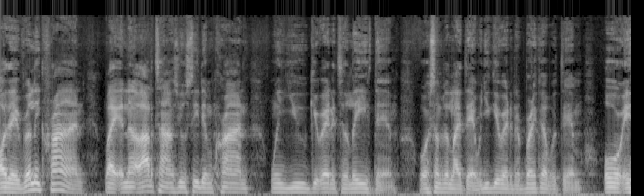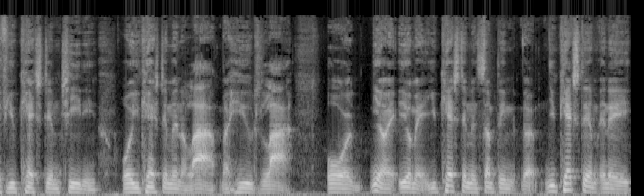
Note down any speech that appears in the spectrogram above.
Are they really crying? Like, and a lot of times you'll see them crying when you get ready to leave them or something like that, when you get ready to break up with them, or if you catch them cheating, or you catch them in a lie, a huge lie, or, you know, you know, I mean, you catch them in something, uh, you catch them in a,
